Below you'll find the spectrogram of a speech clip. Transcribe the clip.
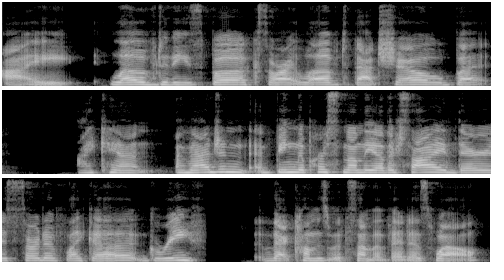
I loved these books or I loved that show, but I can't imagine being the person on the other side. There is sort of like a grief that comes with some of it as well.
